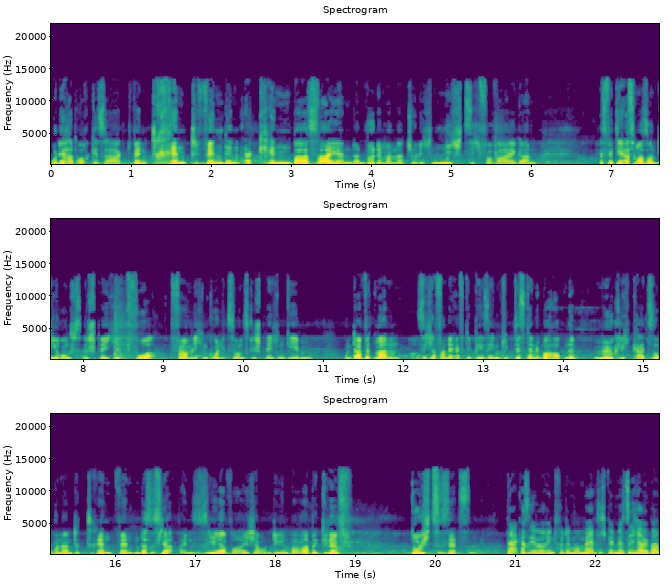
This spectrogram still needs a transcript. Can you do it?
Und er hat auch gesagt, wenn Trendwenden erkennbar seien, dann würde man natürlich nicht sich verweigern. Es wird ja erstmal Sondierungsgespräche vor förmlichen Koalitionsgesprächen geben. Und da wird man sicher von der FDP sehen, gibt es denn überhaupt eine Möglichkeit, sogenannte Trendwenden, das ist ja ein sehr weicher und dehnbarer Begriff, durchzusetzen. Danke, Severin, für den Moment. Ich bin mir sicher, über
